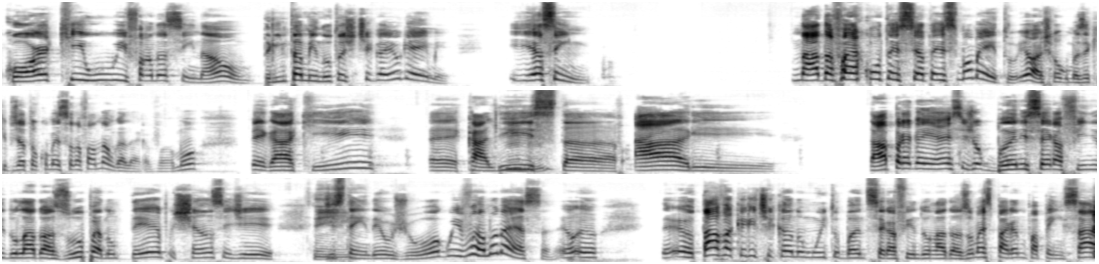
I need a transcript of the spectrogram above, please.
Cork, U e falando assim, não, 30 minutos a gente ganha o game. E assim, nada vai acontecer até esse momento. Eu acho que algumas equipes já estão começando a falar, não, galera, vamos pegar aqui é, Kalista, Ari. Dá pra ganhar esse jogo. Bunny Serafine do lado azul pra não ter chance de, sim. de estender o jogo e vamos nessa. Eu, eu, eu tava criticando muito o Band Serafim do lado azul, mas parando pra pensar,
